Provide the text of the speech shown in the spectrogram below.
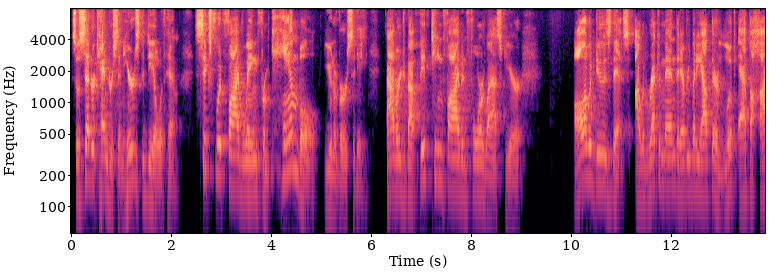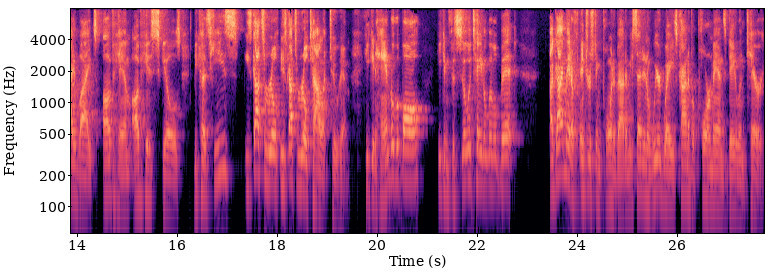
So Cedric Henderson, here's the deal with him. Six foot five wing from Campbell University averaged about 15, 5, and 4 last year. All I would do is this I would recommend that everybody out there look at the highlights of him, of his skills, because he's he's got some real he's got some real talent to him. He can handle the ball, he can facilitate a little bit. A guy made an interesting point about him. He said, in a weird way, he's kind of a poor man's Dalen Terry.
